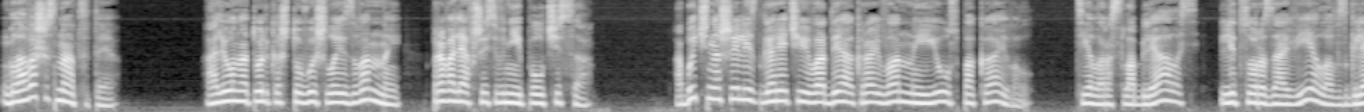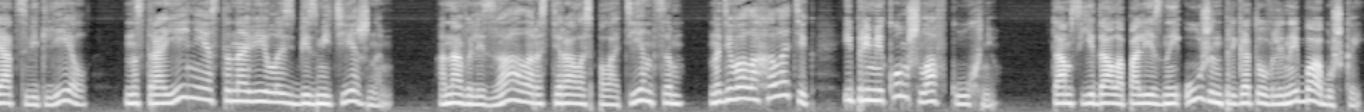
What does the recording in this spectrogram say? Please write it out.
Глава 16. Алена только что вышла из ванной, провалявшись в ней полчаса. Обычно шелест горячей воды о край ванны ее успокаивал. Тело расслаблялось, лицо розовело, взгляд светлел, настроение становилось безмятежным. Она вылезала, растиралась полотенцем, надевала халатик и прямиком шла в кухню. Там съедала полезный ужин, приготовленный бабушкой,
